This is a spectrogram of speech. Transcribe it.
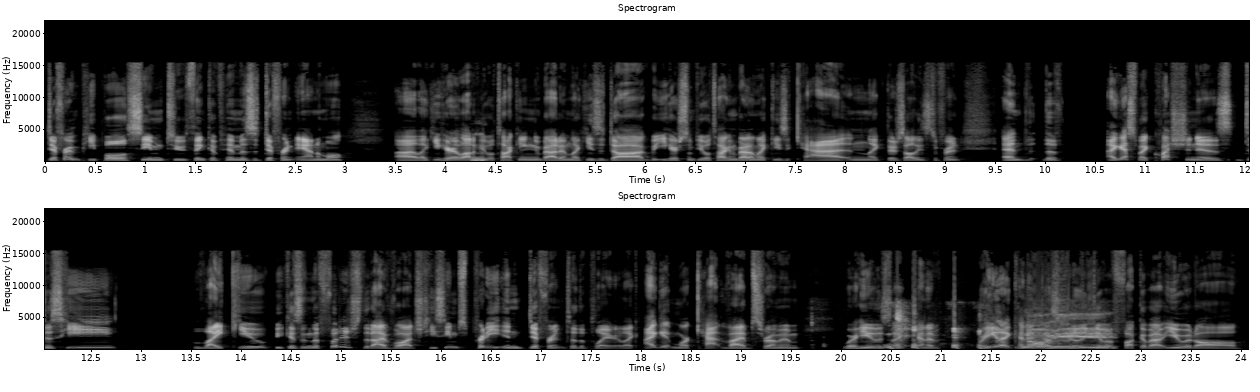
different people, seem to think of him as a different animal. Uh, like you hear a lot of Mhm. people talking about him like he's a dog, but you hear some people talking about him like he's a cat, and like there's all these different. And the, I guess my question is, does he like you? Because in the footage that I've watched, he seems pretty indifferent to the player. Like I get more cat vibes from him, where he was like kind of, where he like kind of No, doesn't really give a fuck about you at all.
